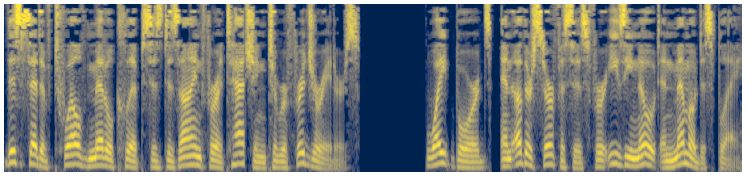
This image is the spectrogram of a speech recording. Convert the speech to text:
This set of 12 metal clips is designed for attaching to refrigerators, whiteboards, and other surfaces for easy note and memo display.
